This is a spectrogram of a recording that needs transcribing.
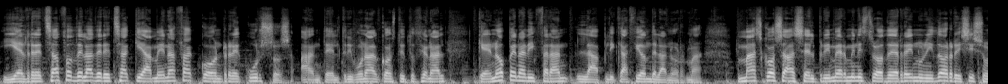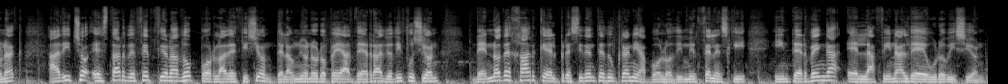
y el rechazo de la derecha que amenaza con recursos recursos ante el Tribunal Constitucional que no penalizarán la aplicación de la norma. Más cosas, el primer ministro de Reino Unido, Rishi Sunak, ha dicho estar decepcionado por la decisión de la Unión Europea de Radiodifusión de no dejar que el presidente de Ucrania, Volodymyr Zelensky, intervenga en la final de Eurovisión.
